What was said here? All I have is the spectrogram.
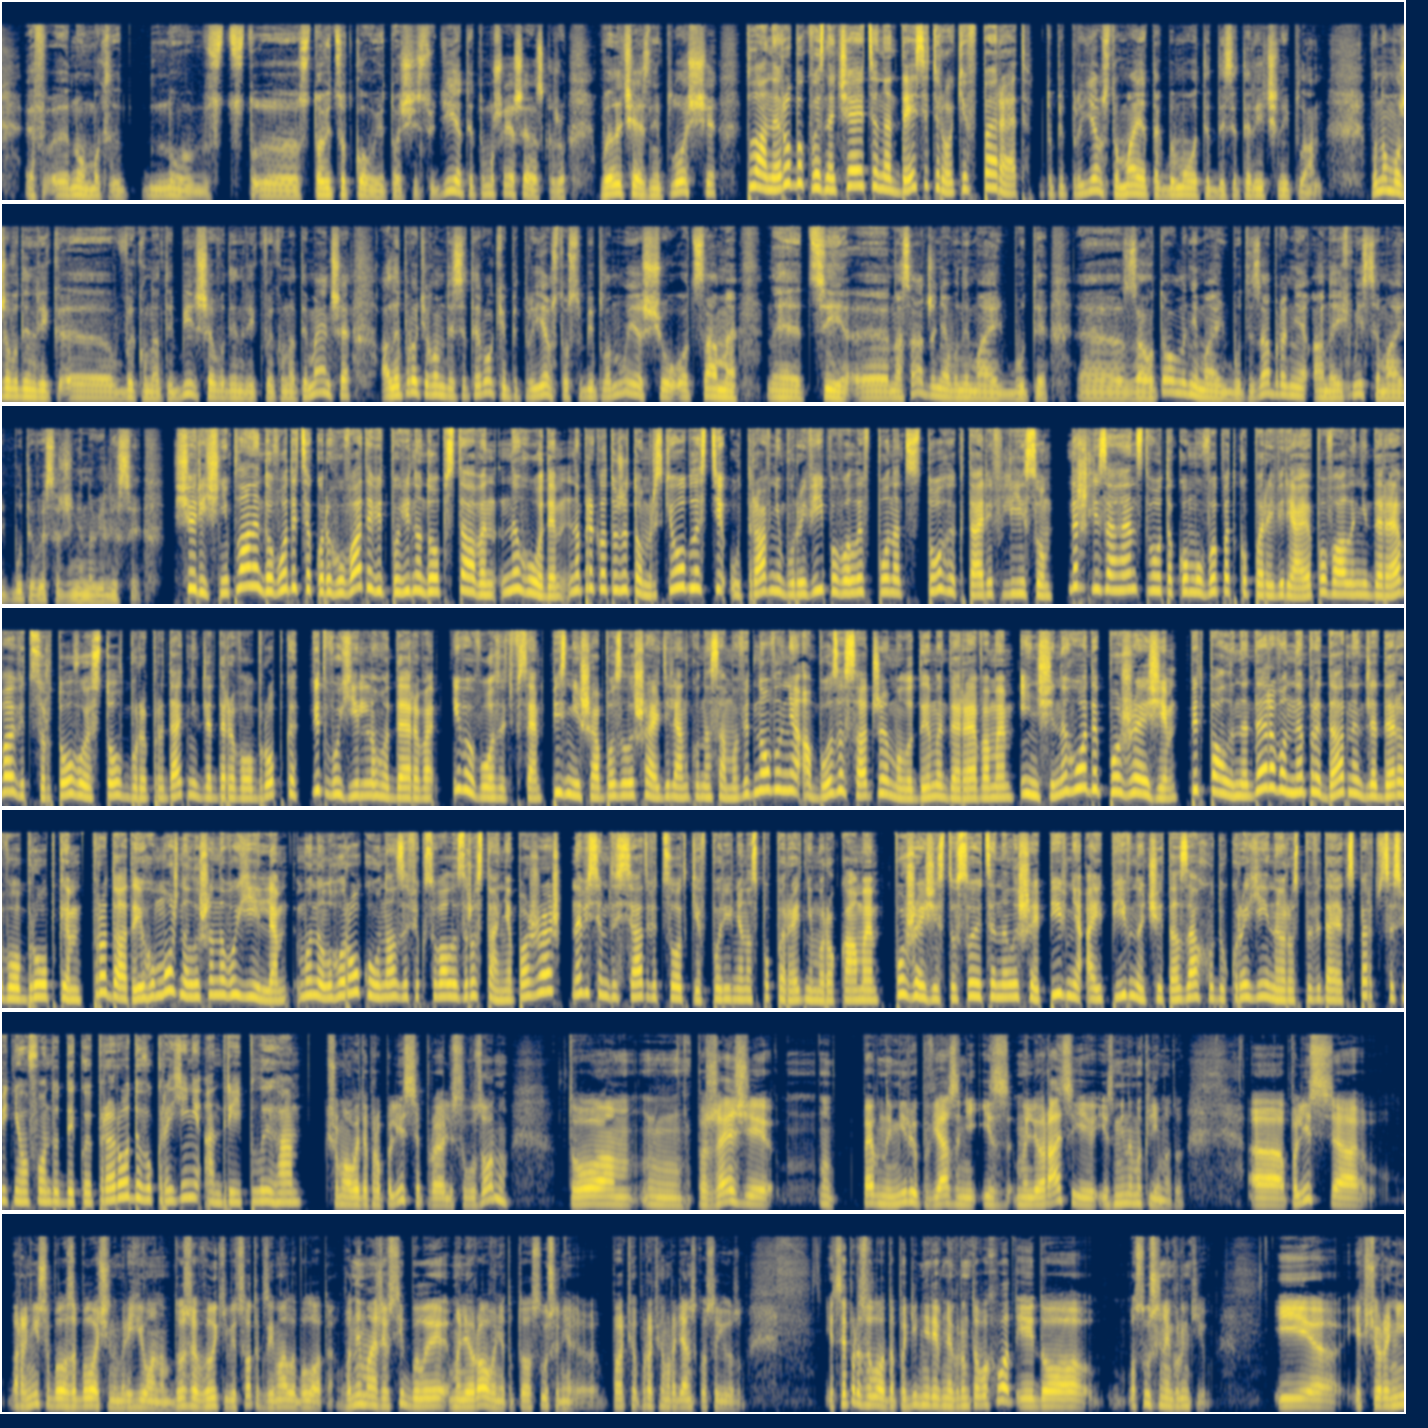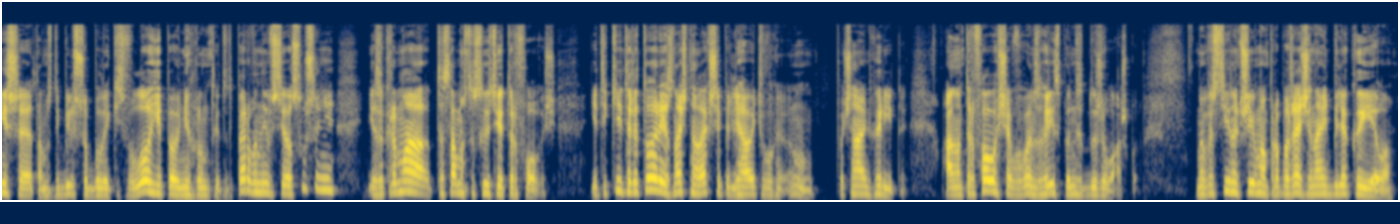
ну, ну, сто- стовідсотковою точністю діяти, тому що я ще раз кажу, величезні площі, Плани рубок визначаються на 10 років вперед. то підприємство має, так би мовити, десятирічний план. Воно може в один рік е, виконати більше, в один рік виконати менше, але протягом 10 років підприємство собі планує, що от саме е, ці е, насадження вони мають бути заготовлені, мають бути забрані, а на їх місце мають бути висаджені нові ліси. Щорічні плани доводиться коригувати відповідно до обставин негоди. Наприклад, у Житомирській області у травні буревій повалив понад 100 гектарів лісу. Лісу. Держлісагентство у такому випадку перевіряє повалені дерева, відсортовує стовбури, придатні для деревообробки від вугільного дерева, і вивозить все. Пізніше або залишає ділянку на самовідновлення, або засаджує молодими деревами. Інші негоди пожежі. Підпалене дерево непридатне для деревообробки. Продати його можна лише на вугілля. Минулого року у нас зафіксували зростання пожеж на 80% порівняно з попередніми роками. Пожежі стосуються не лише півдня, а й півночі та заходу країни, розповідає експерт Всесвітнього фонду дикої природи в Україні Андрій Плига. Якщо мова йде про полісся, про лісову зону, то пожежі ну, певною мірою пов'язані із меліорацією і змінами клімату. Е, Полісся раніше було заболоченим регіоном, дуже великий відсоток займали болота. Вони майже всі були меліоровані, тобто осушені е, протягом Радянського Союзу. І це призвело до падіння рівня ґрунтових вод і до осушення ґрунтів. І е, якщо раніше там здебільшого були якісь вологі певні ґрунти, то тепер вони всі осушені, і, зокрема, те саме стосується і торфовищ. І такі території значно легше підлягають вогню, ну, починають горіти. А на торфовищах вогонь взагалі спинити дуже важко. Ми постійно чуємо про пожежі навіть біля Києва.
